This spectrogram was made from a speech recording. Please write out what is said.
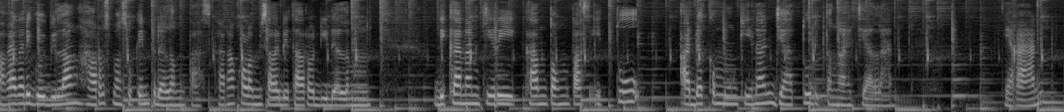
Makanya tadi gue bilang harus masukin ke dalam tas. Karena kalau misalnya ditaruh di dalam di kanan kiri kantong tas itu ada kemungkinan jatuh di tengah jalan. Ya kan?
